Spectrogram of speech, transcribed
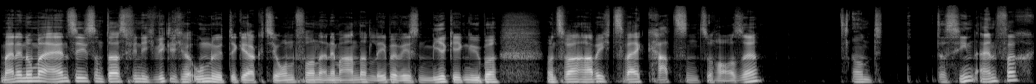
Meine Nummer eins ist, und das finde ich wirklich eine unnötige Aktion von einem anderen Lebewesen mir gegenüber. Und zwar habe ich zwei Katzen zu Hause. Und das sind einfach,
